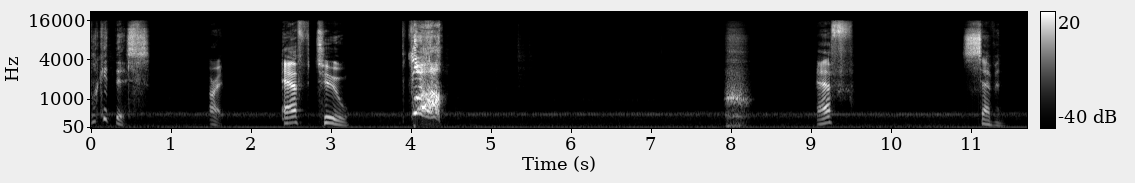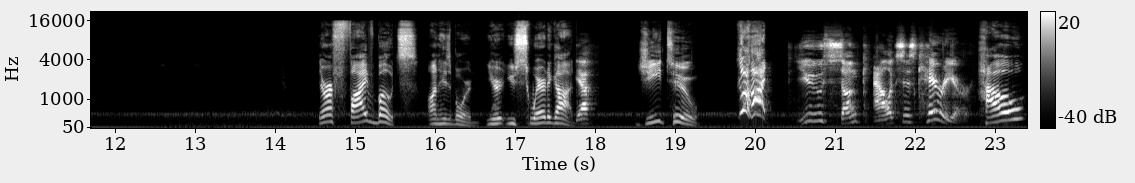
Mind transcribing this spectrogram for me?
Look at this. All right. F2. Gah! F seven. There are five boats on his board. You you swear to God. Yeah. G2. God! You sunk Alex's carrier. How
